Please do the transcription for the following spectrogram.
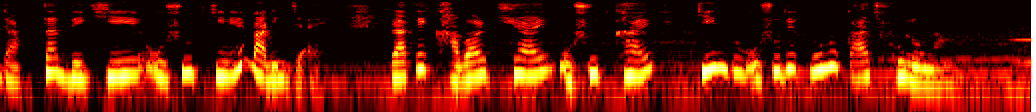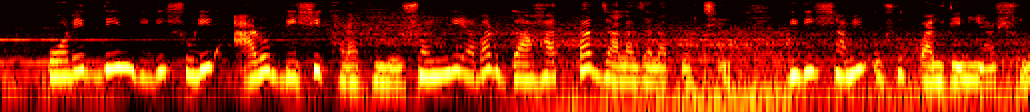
ডাক্তার দেখিয়ে ওষুধ কিনে বাড়ি যায়। রাতে খাবার খায়, ওষুধ খায়, কিন্তু ওষুধে কোনো কাজ হলো না। পরের দিন দিদির শরীর আরও বেশি খারাপ হলো। সঙ্গে আবার গা, হাত, পা জ্বালা জ্বালা করছে। দিদির স্বামী ওষুধ পাল্টে নিয়ে আসলো।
